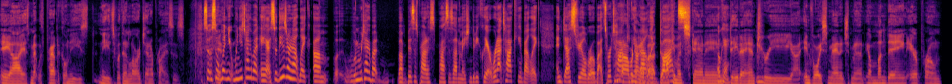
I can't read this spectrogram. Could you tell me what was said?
AI has met with practical needs needs within large enterprises. So, so when you when you talk about AI, so these are not like um, when we talk about uh, business process process automation. To be clear, we're not talking about like industrial robots. We're talking, no, we're talking about, about, like document bots. scanning, Okay. Mm-hmm. data entry, uh, invoice management, you know, mundane, air prone.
